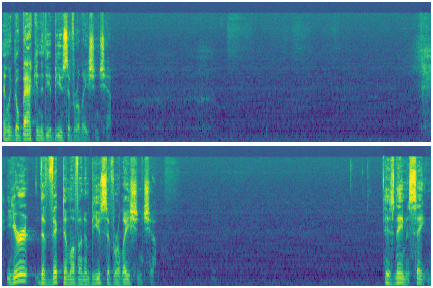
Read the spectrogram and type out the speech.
And would go back into the abusive relationship. You're the victim of an abusive relationship. His name is Satan.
